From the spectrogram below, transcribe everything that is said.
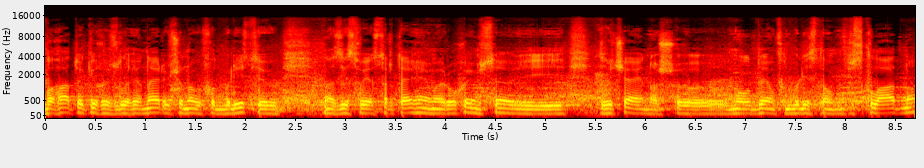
багато якихось легіонерів чи нових футболістів. У нас є своя стратегія, ми рухаємося. І звичайно, що молодим футболістам складно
